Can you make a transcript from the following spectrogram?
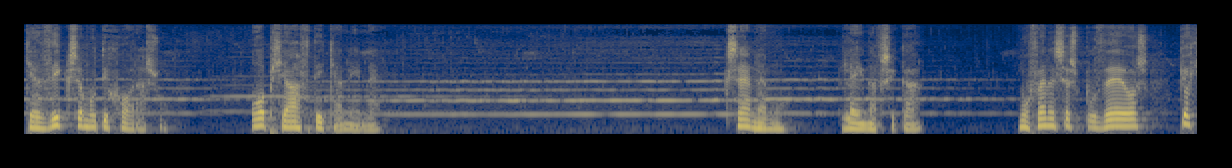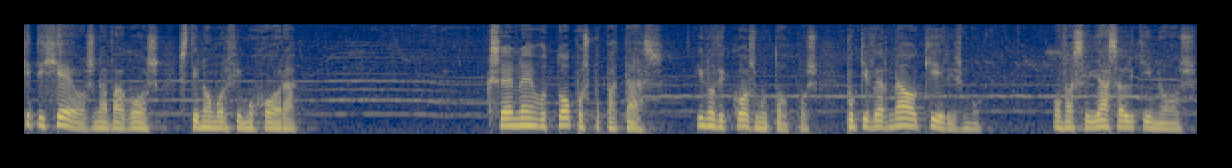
και δείξε μου τη χώρα σου, όποια αυτή κι αν είναι. «Ξένε μου», λέει ναυσικά, «μου φαίνεσαι σπουδαίος και όχι τυχαίος ναυαγός στην όμορφη μου χώρα. Ξένε ο τόπος που πατάς, είναι ο δικός μου τόπος, που κυβερνά ο κύρις μου, ο βασιλιάς Αλκίνος.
